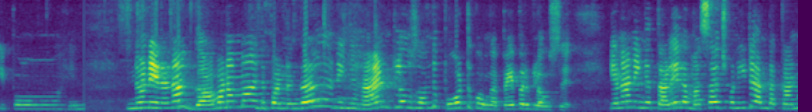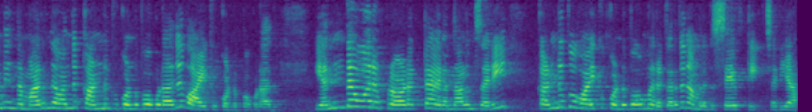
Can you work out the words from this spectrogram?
இப்போ என்ன- இன்னொன்று என்னன்னா கவனமாக இது பண்ணுங்க. நீங்கள் ஹேண்ட் க்ளவுஸ் வந்து போட்டுக்கோங்க பேப்பர் க்ளவுஸு ஏன்னா நீங்கள் தலையில் மசாஜ் பண்ணிட்டு அந்த கண் இந்த மருந்தை வந்து கண்ணுக்கு கொண்டு போகக்கூடாது வாய்க்கு கொண்டு போகக்கூடாது. எந்த ஒரு ப்ராடக்டாக இருந்தாலும் சரி கண்ணுக்கும் வாய்க்கு கொண்டு போகாமல் இருக்கிறது நம்மளுக்கு சேஃப்டி சரியா?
